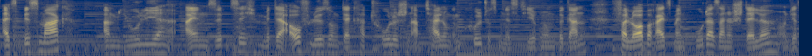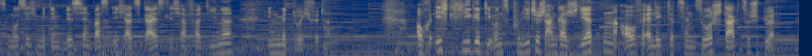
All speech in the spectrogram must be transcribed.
Als Bismarck am Juli 71 mit der Auflösung der katholischen Abteilung im Kultusministerium begann, verlor bereits mein Bruder seine Stelle und jetzt muss ich mit dem bisschen, was ich als Geistlicher verdiene, ihn mit durchfüttern. Auch ich kriege die uns politisch Engagierten auferlegte Zensur stark zu spüren.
